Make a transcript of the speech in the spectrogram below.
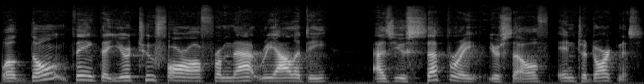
Well, don't think that you're too far off from that reality as you separate yourself into darkness.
